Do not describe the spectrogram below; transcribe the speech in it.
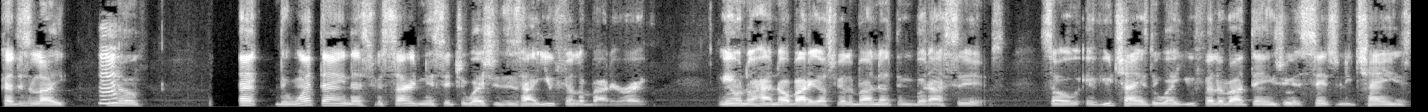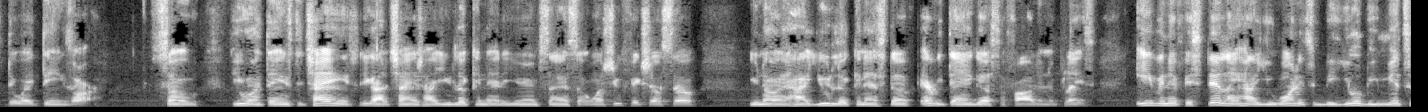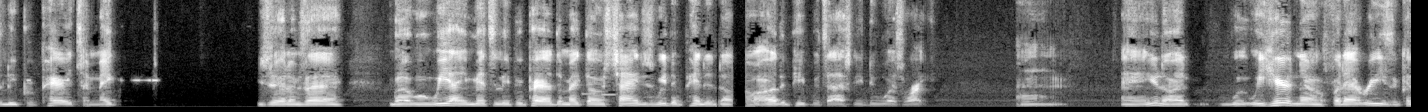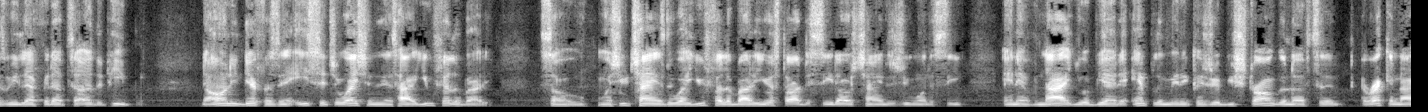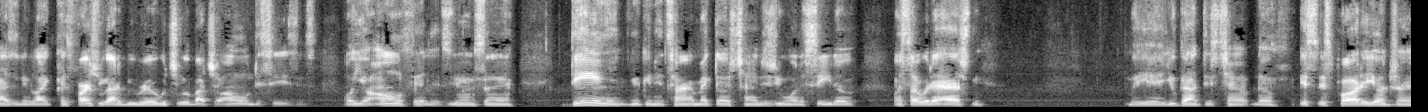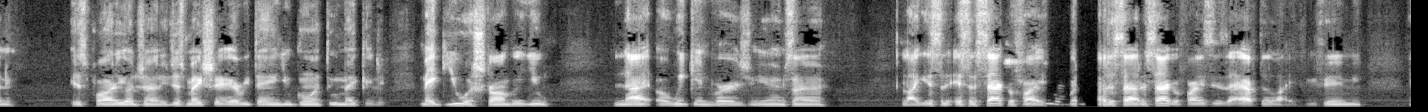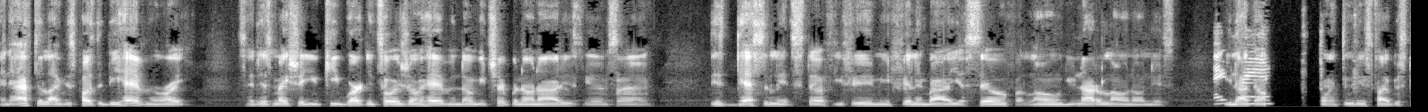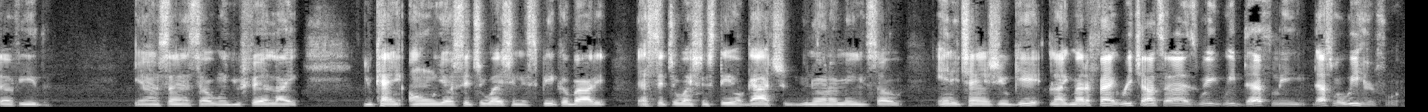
Cause it's like, you Hmm? know, that- the one thing that's for certain in situations is how you feel about it, right? We don't know how nobody else feel about nothing but ourselves. So if you change the way you feel about things, you essentially change the way things are. So you want things to change, you gotta change how you looking at it. You know what I'm saying? So once you fix yourself, you know, and how you looking at stuff, everything else will fall into place. Even if it still ain't how you want it to be, you'll be mentally prepared to make you see what I'm saying? But when we ain't mentally prepared to make those changes, we depended on, on other people to actually do what's right. Um, and you know, we we here now for that reason because we left it up to other people. The only difference in each situation is how you feel about it. So once you change the way you feel about it, you'll start to see those changes you want to see. And if not, you'll be able to implement it because you'll be strong enough to recognize it. And like, because first you got to be real with you about your own decisions or your own feelings. You know what I'm saying? Then you can in turn make those changes you want to see. Though, what's up with Ashley? But yeah, you got this, champ. Though it's it's part of your journey. It's part of your journey. Just make sure everything you going through make it make you a stronger you, not a weakened version. You know what I'm saying? Like it's a it's a sacrifice, but the other side of sacrifice is the afterlife. You feel me? And the afterlife is supposed to be heaven, right? So just make sure you keep working towards your heaven. Don't be tripping on all this. You know what I'm saying? This desolate stuff. You feel me? Feeling by yourself, alone. You're not alone on this. You're not the only going through this type of stuff either. You know what I'm saying? So when you feel like you can't own your situation and speak about it, that situation still got you. You know what I mean? So any chance you get, like matter of fact, reach out to us. We we definitely that's what we here for.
